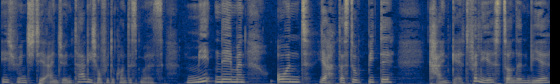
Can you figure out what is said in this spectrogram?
Ich wünsche dir einen schönen Tag. Ich hoffe, du konntest mir es mitnehmen. Und ja, dass du bitte kein Geld verlierst, sondern wir,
